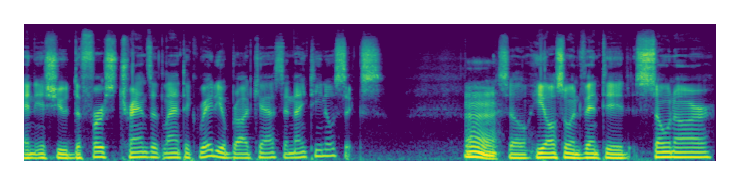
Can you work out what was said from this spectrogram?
and issued the first transatlantic radio broadcast in 1906. Hmm. So he also invented sonar.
